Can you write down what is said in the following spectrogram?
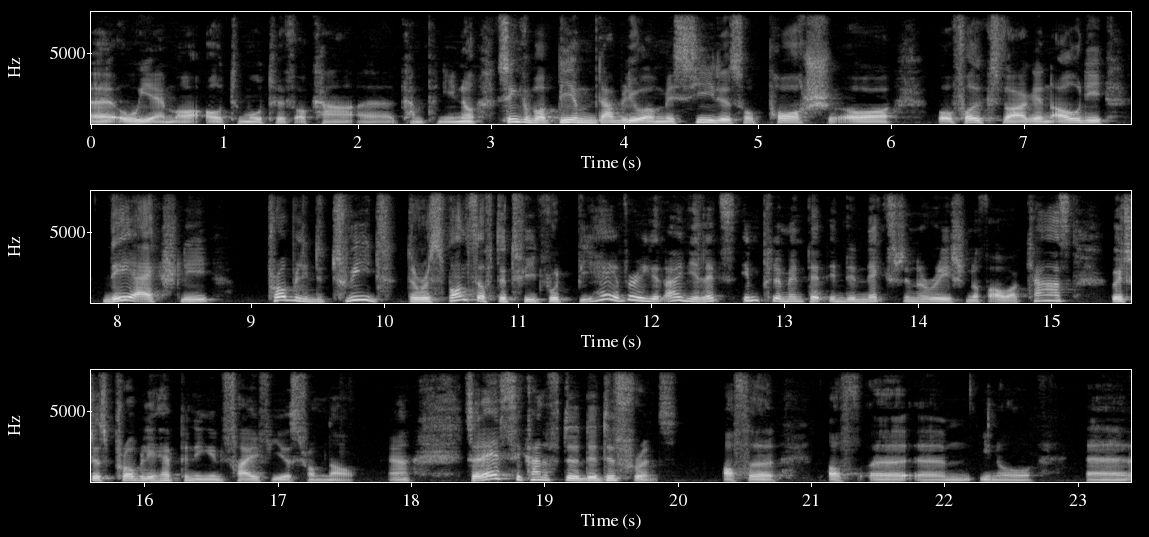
uh, OEM or automotive or car uh, company. You know, think about BMW or Mercedes or Porsche or, or Volkswagen, Audi. They actually probably the tweet, the response of the tweet would be, hey, very good idea. Let's implement that in the next generation of our cars, which is probably happening in five years from now. Yeah? So that's the kind of the, the difference of a, of a, um, you know, uh,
